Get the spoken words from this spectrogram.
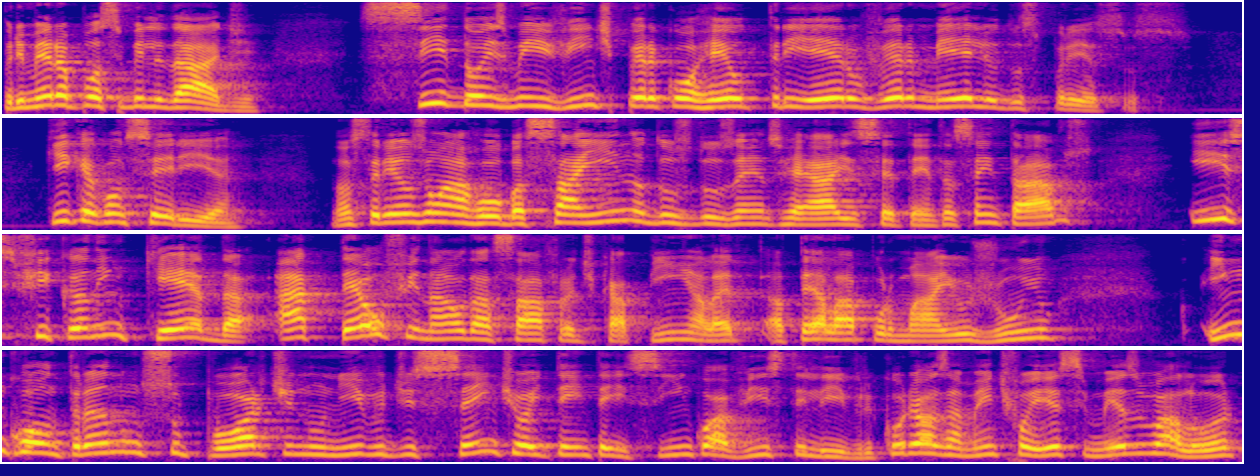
Primeira possibilidade se 2020 percorreu o trieiro vermelho dos preços, o que, que aconteceria? Nós teríamos um arroba saindo dos R$ 200,70 e ficando em queda até o final da safra de capim, até lá por maio, junho, encontrando um suporte no nível de 185 à vista e livre. Curiosamente, foi esse mesmo valor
